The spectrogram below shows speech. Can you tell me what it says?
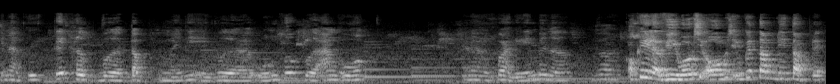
Thế là cứ kết hợp vừa tập mấy nhị vừa uống thuốc vừa ăn uống. Thế là khỏe đến bây giờ. Có khi là vì bố chị ốm chị cũng quyết tâm đi tập đấy.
